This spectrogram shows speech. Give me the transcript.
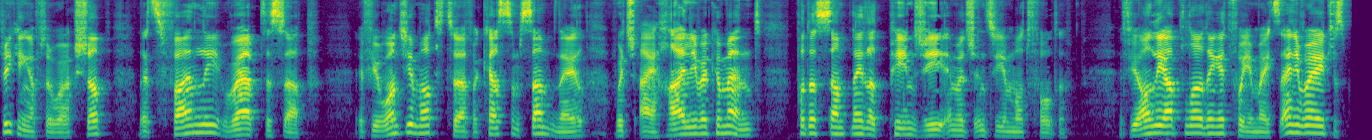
Speaking of the workshop, let's finally wrap this up. If you want your mod to have a custom thumbnail, which I highly recommend, put a thumbnail.png image into your mod folder. If you're only uploading it for your mates anyway, just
